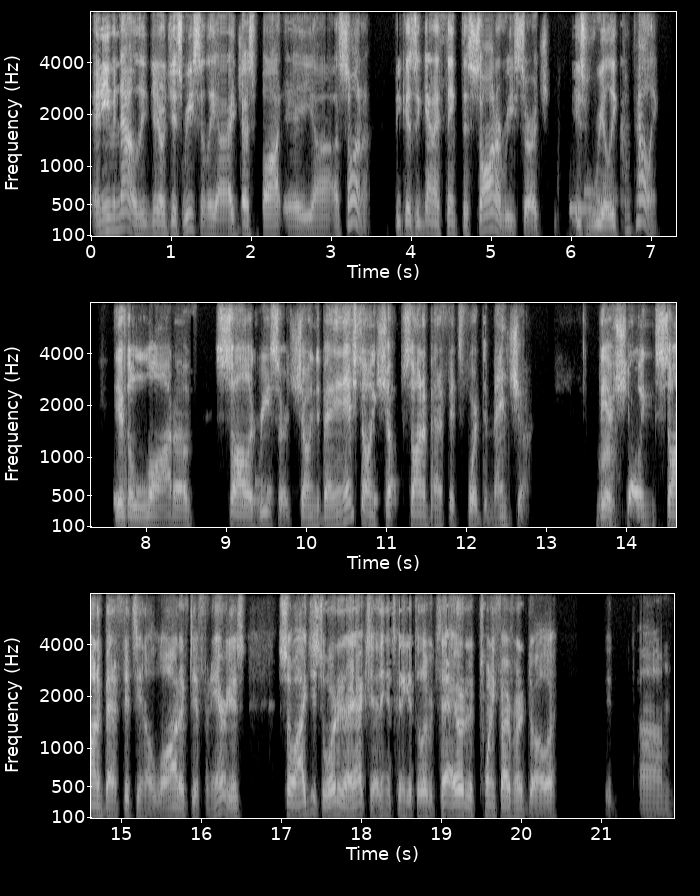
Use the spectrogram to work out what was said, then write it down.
And even now, you know, just recently, I just bought a, uh, a sauna because, again, I think the sauna research is really compelling. There's a lot of solid research showing the benefit. They're showing sauna benefits for dementia. They're showing sauna benefits in a lot of different areas. So I just ordered. I actually, I think it's going to get delivered today. I ordered a twenty five hundred dollar, um,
